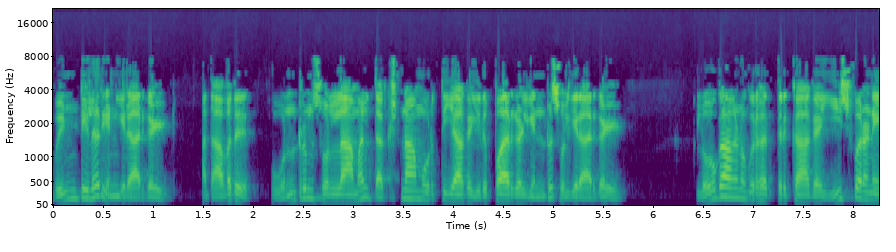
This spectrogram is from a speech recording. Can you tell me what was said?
விண்டிலர் என்கிறார்கள். அதாவது ஒன்றும் சொல்லாமல் தக்ஷணாமூர்த்தியாக இருப்பார்கள் என்று சொல்கிறார்கள். லோகானுகிரகத்திற்காக ஈஸ்வரனை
